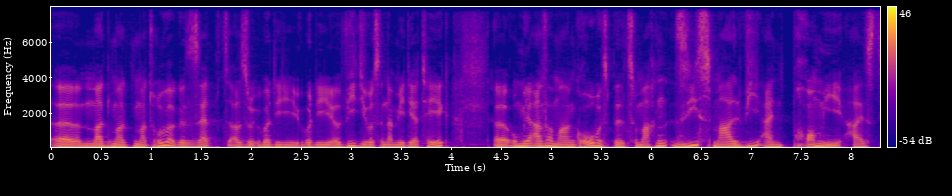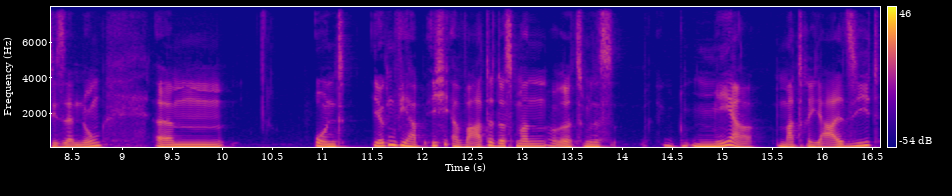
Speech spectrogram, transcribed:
äh, mal, mal, mal drüber gesäppt, also über die, über die äh, Videos in der Mediathek, äh, um mir einfach mal ein grobes Bild zu machen. Sieh's mal wie ein Promi heißt die Sendung. Ähm, und irgendwie habe ich erwartet, dass man, oder zumindest mehr Material sieht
